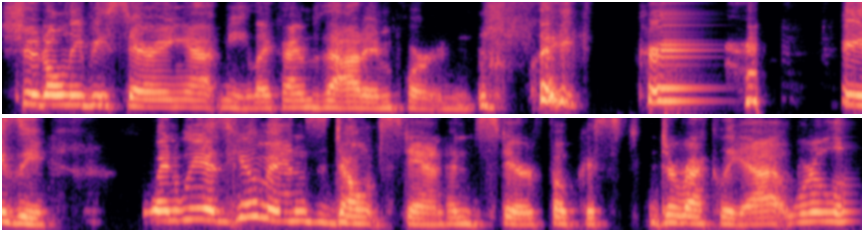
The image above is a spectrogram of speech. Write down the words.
should only be staring at me like i'm that important? Like crazy. When we as humans don't stand and stare focused directly at, we're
